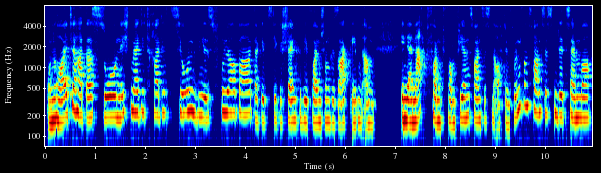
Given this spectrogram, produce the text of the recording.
Und heute hat das so nicht mehr die Tradition, wie es früher war. Da gibt's die Geschenke, wie vorhin schon gesagt, eben am, in der Nacht von, vom 24. auf den 25. Dezember.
